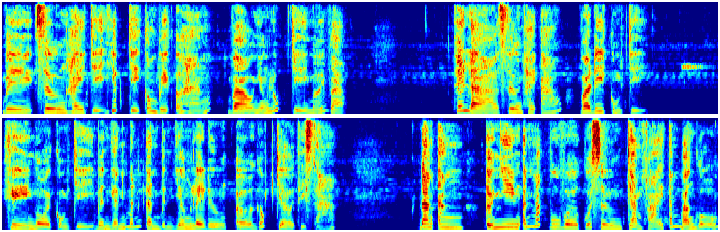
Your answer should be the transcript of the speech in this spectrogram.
vì Sương hay chỉ giúp chị công việc ở hãng vào những lúc chị mới vào. Thế là Sương thay áo và đi cùng chị. Khi ngồi cùng chị bên gánh bánh canh bình dân lề đường ở góc chợ thị xã. Đang ăn, tự nhiên ánh mắt vu vơ của Sương chạm phải tấm bản gỗ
